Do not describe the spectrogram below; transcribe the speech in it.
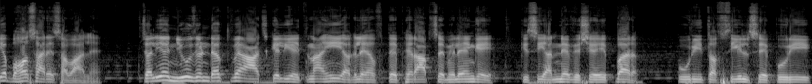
ये बहुत सारे सवाल हैं। चलिए न्यूज़ इन डेप्थ में आज के लिए इतना ही। अगले हफ़्ते फिर आपसे मिलेंगे किसी अन्य विषय पर। पूरी तफसील से, पूरी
